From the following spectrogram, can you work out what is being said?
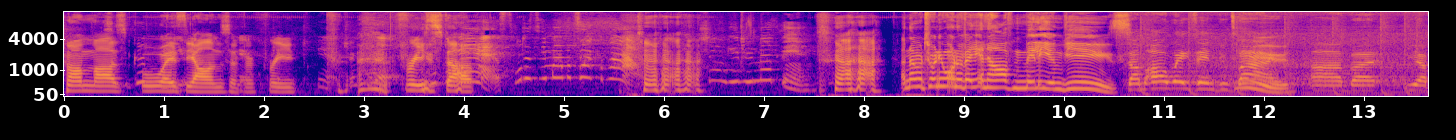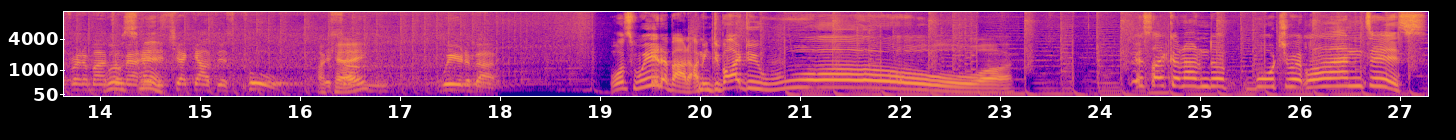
Grandma's always you. the answer for free, Yeah, drink it up. free stuff. Yes. What does your mama talk about? she don't give you nothing. and number 21 with 8.5 million views. So I'm always in Dubai. Dude. Uh, but yeah, a friend of mine Will told me I had Smith. to check out this pool. Okay. weird about it. What's weird about it? I mean, Dubai do. Whoa! It's like an underwater Atlantis.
